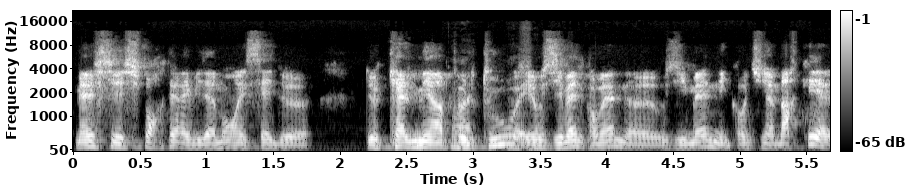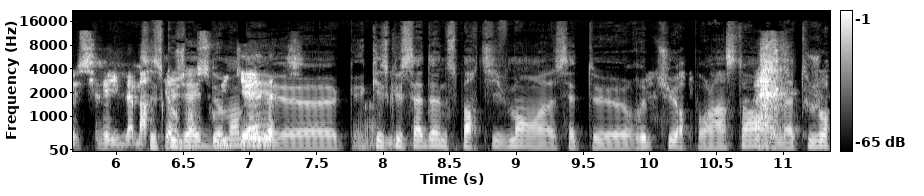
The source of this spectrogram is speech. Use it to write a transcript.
même si les supporters, évidemment, essaient de, de calmer un peu le tout. Et Ozymen, quand même, euh, Ozymen, il continue à marquer. Euh, Cyril, il a marqué. C'est ce que j'allais te demander. Euh, qu'est-ce que ça donne sportivement, cette rupture pour l'instant? On a toujours.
